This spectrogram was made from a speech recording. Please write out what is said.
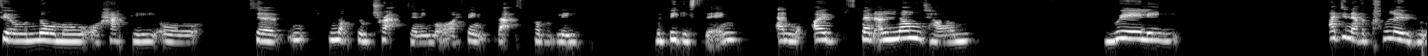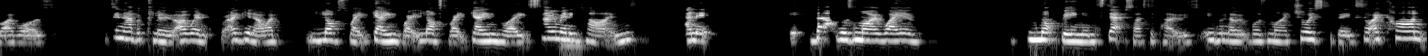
feel normal or happy or to not feel trapped anymore. I think that's probably the biggest thing. And I spent a long time really, I didn't have a clue who I was. Didn't have a clue. I went, you know, I lost weight, gained weight, lost weight, gained weight so mm. many times. And it, it that was my way of not being in steps, I suppose, even though it was my choice to be. So I can't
